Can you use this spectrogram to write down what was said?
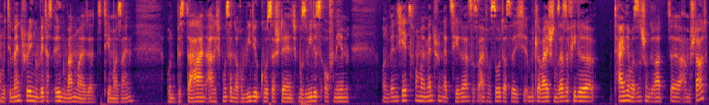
Und mit dem Mentoring wird das irgendwann mal das Thema sein. Und bis dahin, ach, ich muss dann auch einen Videokurs erstellen, ich muss Videos aufnehmen. Und wenn ich jetzt von meinem Mentoring erzähle, ist es einfach so, dass ich mittlerweile schon sehr, sehr viele Teilnehmer sind schon gerade äh, am Start.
